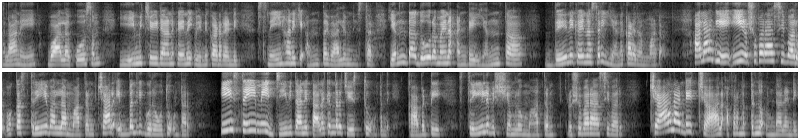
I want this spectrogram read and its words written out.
అలానే వాళ్ళ కోసం ఏమి చేయడానికైనా వెనుకాడరండి. స్నేహానికి అంత వాల్యూమ్ ఇస్తారు. ఎంత దూరమైన అంటే ఎంత దేనికైనా సరే వెనకాడరనమాట అలాగే ఈ వృషభరాశి వారు ఒక స్త్రీ వల్ల మాత్రం చాలా ఇబ్బందికి గురవుతూ ఉంటారు. ఈ స్త్రీ మీ జీవితాన్ని తలకిందలు చేస్తూ ఉంటుంది. కాబట్టి స్త్రీల విషయంలో మాత్రం వృషభరాశి వారు చాలా అంటే చాలా అప్రమత్తంగా ఉండాలండి.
